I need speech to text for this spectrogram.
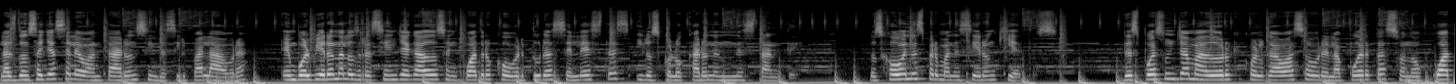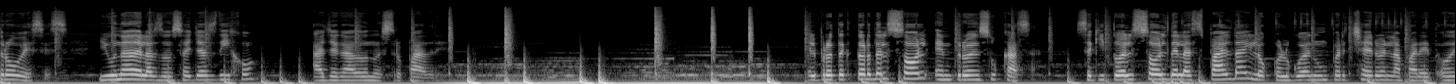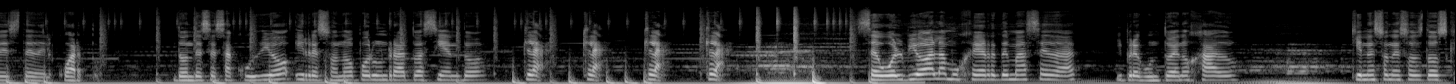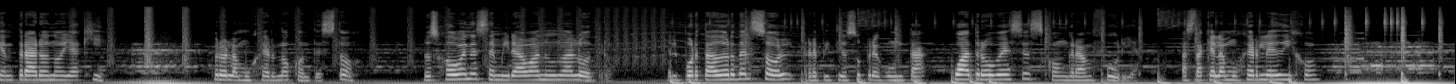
Las doncellas se levantaron sin decir palabra, envolvieron a los recién llegados en cuatro coberturas celestes y los colocaron en un estante. Los jóvenes permanecieron quietos. Después un llamador que colgaba sobre la puerta sonó cuatro veces, y una de las doncellas dijo, Ha llegado nuestro padre. El protector del sol entró en su casa, se quitó el sol de la espalda y lo colgó en un perchero en la pared oeste del cuarto, donde se sacudió y resonó por un rato haciendo cla, cla, cla, cla. Se volvió a la mujer de más edad y preguntó enojado, ¿quiénes son esos dos que entraron hoy aquí? Pero la mujer no contestó. Los jóvenes se miraban uno al otro. El portador del sol repitió su pregunta cuatro veces con gran furia, hasta que la mujer le dijo,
